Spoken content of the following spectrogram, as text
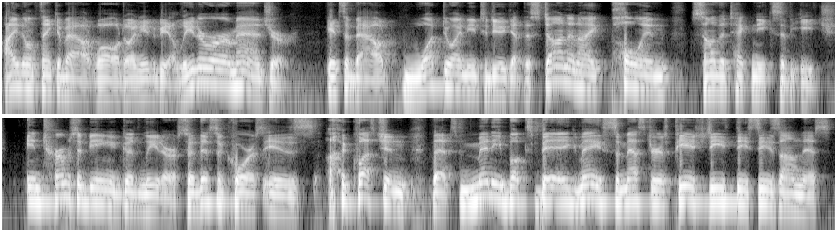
I don't think about, well, do I need to be a leader or a manager? It's about what do I need to do to get this done? And I pull in some of the techniques of each. In terms of being a good leader, so this, of course, is a question that's many books big, many semesters, PhD theses on this.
